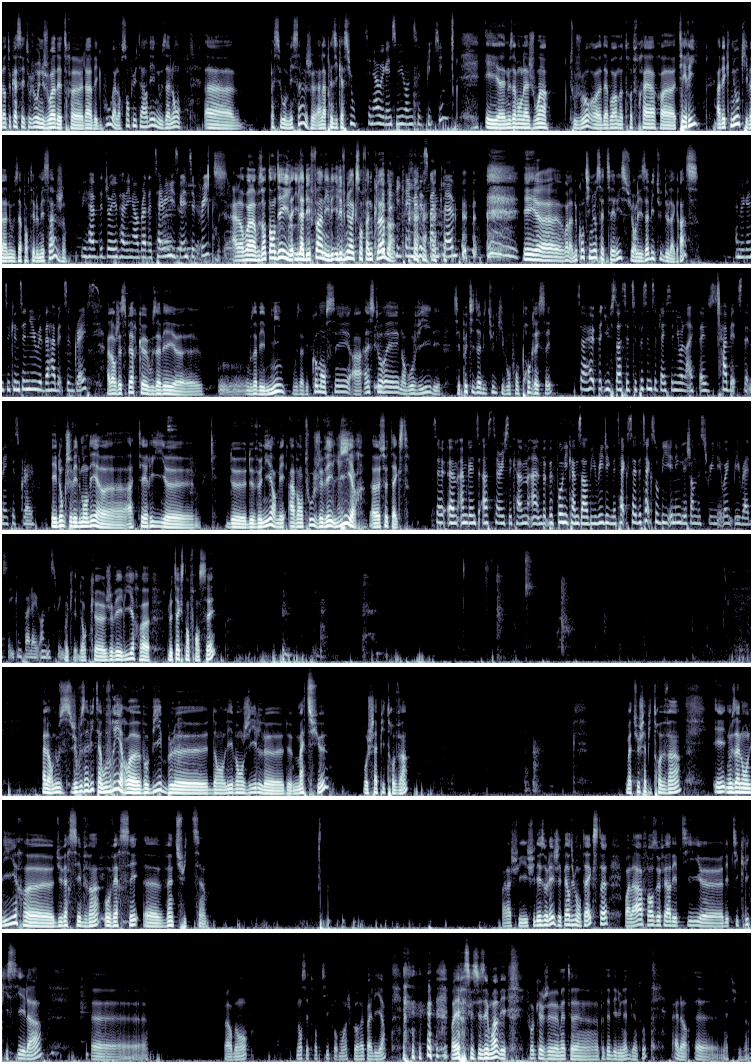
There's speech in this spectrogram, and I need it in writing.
Mais en tout cas, c'est toujours une joie d'être euh, là avec vous. Alors, sans plus tarder, nous allons euh, passer au message, à la prédication. So now we're going to move on to preaching. Et euh, nous avons la joie, toujours, euh, d'avoir notre frère Terry avec nous qui va nous apporter le message. We have the joy of having our brother Terry who's going to preach. Alors voilà, vous entendez, il, il a des fans, il, il est venu avec son fan club. he came with his fan club. Et voilà, nous continuons cette série sur les habitudes de la grâce. And we're going to continue with the habits of grace. Alors j'espère que vous avez, euh, vous avez mis, vous avez commencé à instaurer dans vos vies des- ces petites habitudes qui vous font progresser. So I hope that you've started to put into place in your life those habits that make us grow. Et donc je vais demander euh, à Terry euh, de, de venir, mais avant tout, je vais lire euh, ce texte. So um, I'm going to ask Terry to come, and, but before he comes, I'll be reading the text. So the text will be in English on the screen. It won't be read, so you can follow on the screen. Ok, donc euh, je vais lire euh, le texte en français. Alors, nous, je vous invite à ouvrir euh, vos Bibles euh, dans l'évangile euh, de Matthieu, au chapitre 20. Matthieu chapitre 20. Et nous allons lire euh, du verset 20 au verset euh, 28. Voilà, je suis, désolé, j'ai perdu mon texte. Voilà, à force de faire des petits, euh, des petits clics ici et là. Euh, Pardon. Non, c'est trop petit pour moi, je ne pourrais pas lire. ouais, parce que excusez-moi, mais il faut que je mette euh, peut-être des lunettes bientôt. Alors, euh, Matthieu 20.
